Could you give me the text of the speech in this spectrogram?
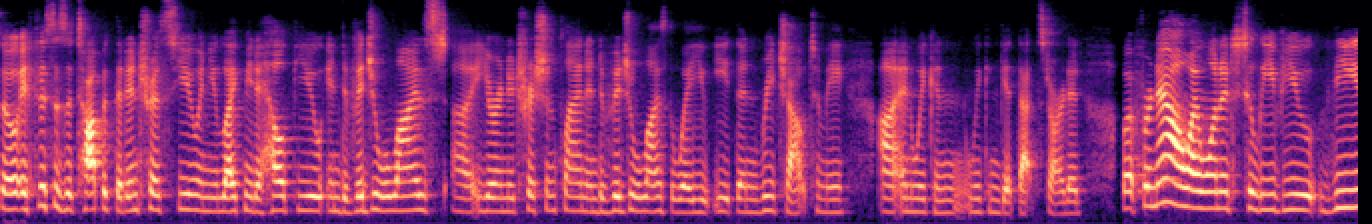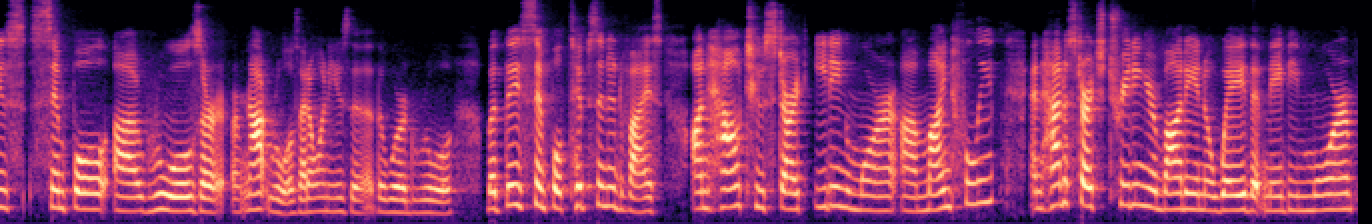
So if this is a topic that interests you and you'd like me to help you individualize uh, your nutrition plan, individualize the way you eat, then reach out to me uh, and we can we can get that started. But for now, I wanted to leave you these simple uh, rules, or, or not rules. I don't want to use the, the word rule, but these simple tips and advice on how to start eating more uh, mindfully and how to start treating your body in a way that may be more,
